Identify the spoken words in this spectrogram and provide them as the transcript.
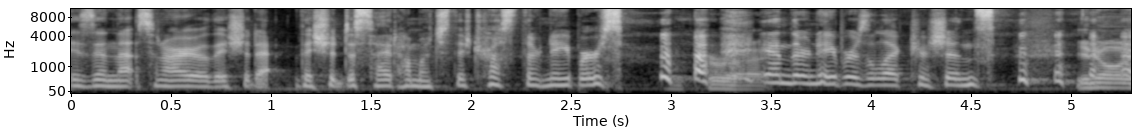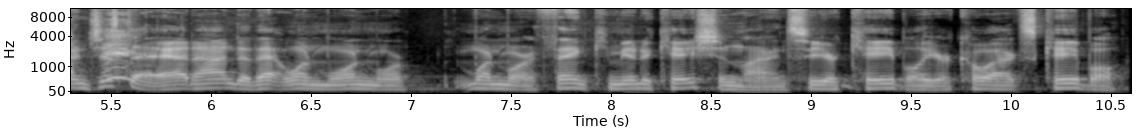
is in that scenario, they should they should decide how much they trust their neighbors and their neighbors' electricians. you know, and just to add on to that one, one more one more thing: communication lines. So your cable, your coax cable,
